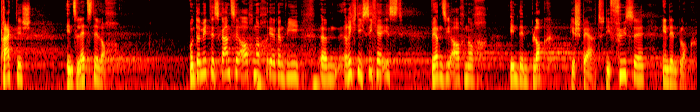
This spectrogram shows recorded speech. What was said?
Praktisch ins letzte Loch. Und damit das Ganze auch noch irgendwie ähm, richtig sicher ist, werden sie auch noch in den Block gesperrt, die Füße in den Block.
